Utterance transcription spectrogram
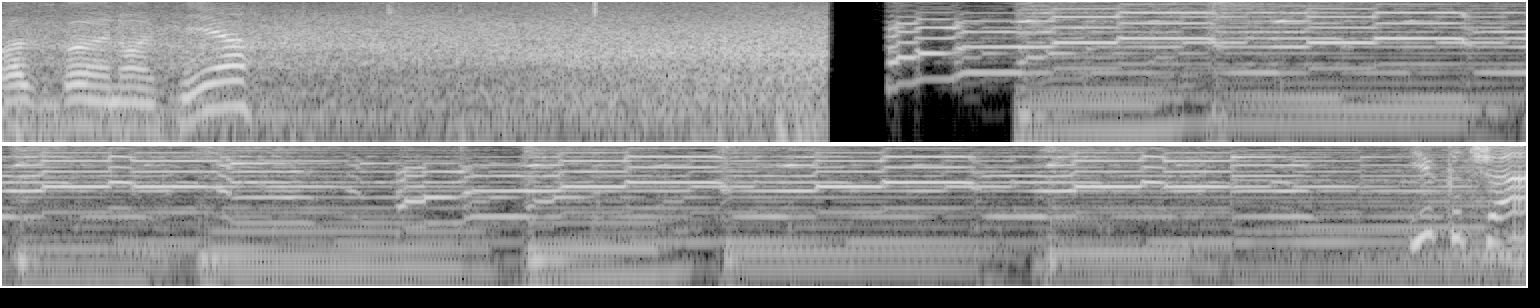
what's going on here. You could try.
